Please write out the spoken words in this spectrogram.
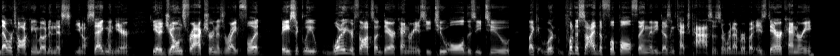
that we're talking about in this, you know, segment here. He had a Jones fracture in his right foot. Basically, what are your thoughts on Derrick Henry? Is he too old? Is he too like put aside the football thing that he doesn't catch passes or whatever? But is Derrick Henry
